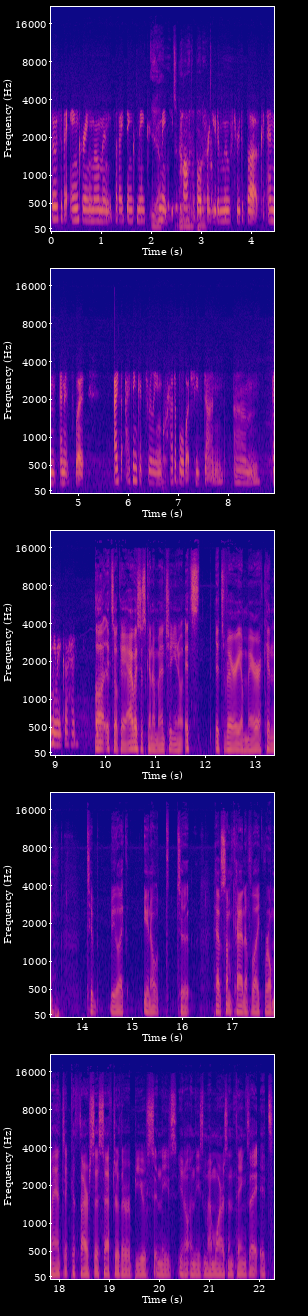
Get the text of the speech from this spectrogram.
those are the anchoring moments that I think make Yeah, make it a good way to possible for you to move through the book, and and it's what I th- I think it's really incredible what she's done. Um, anyway, go ahead. Uh, it's okay. I was just going to mention, you know, it's it's very American to be like, you know, t- to have some kind of like romantic catharsis after their abuse in these, you know, in these memoirs and things. It's,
